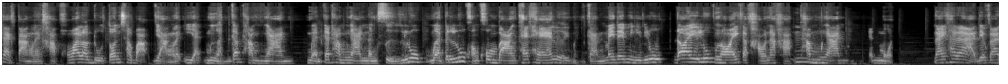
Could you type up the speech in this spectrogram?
แตกต่างเลยค่ะ เพราะว่าเราดูต้นฉบับอย่างละเอียดเหมือนกับทำงาน เหมือนกับทำงานหนังสือลูกเหมือนเป็นลูกของคมบางแท้ๆเลยเหมือนกัน ไม่ได้มีลูกด้อยลูกน้อยกับเขานะคะอืมทำงานเหมือนกันหมด ในขณะเดียวกัน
